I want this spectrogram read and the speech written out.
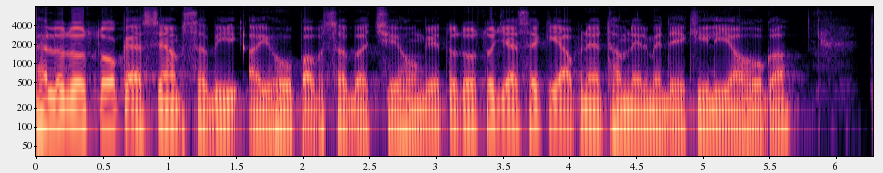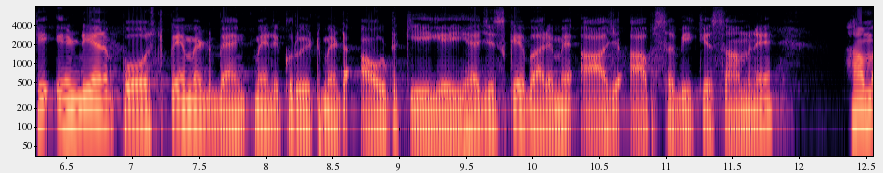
हेलो दोस्तों, कैसे हैं आप सभी? आई होप आप सब अच्छे होंगे। तो दोस्तों, जैसे कि आपने थंबनेल में देख ही लिया होगा कि इंडियन पोस्ट पेमेंट बैंक में रिक्रूटमेंट आउट की गई है, जिसके बारे में आज आप सभी के सामने हम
